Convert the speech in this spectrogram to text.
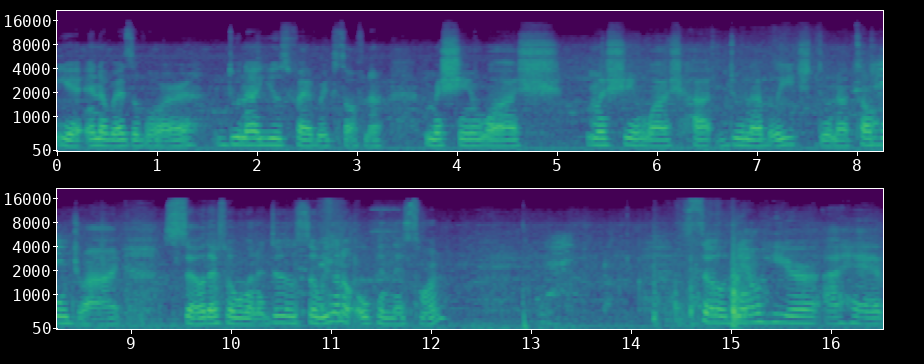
yeah in a reservoir. Do not use fabric softener machine wash machine wash hot do not bleach do not tumble dry. So that's what we're gonna do. So we're gonna open this one. So down here I have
